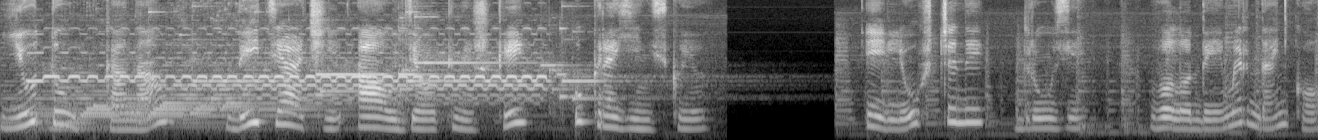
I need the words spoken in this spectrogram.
Ютуб канал Дитячі аудіокнижки українською. Ілющини друзі Володимир Данько.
